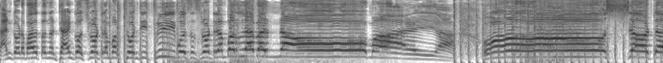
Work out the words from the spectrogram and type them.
ടാൻകോയുടെ ഭാഗത്ത് നിന്ന് Tanko slot number twenty three versus slot number eleven oh shot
